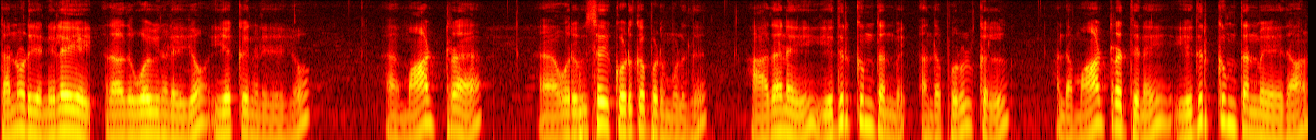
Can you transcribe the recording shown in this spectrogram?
தன்னுடைய நிலையை அதாவது ஓய்வு நிலையையோ இயக்க நிலையையோ மாற்ற ஒரு விசை கொடுக்கப்படும் பொழுது அதனை எதிர்க்கும் தன்மை அந்த பொருட்கள் அந்த மாற்றத்தினை எதிர்க்கும் தன்மையை தான்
